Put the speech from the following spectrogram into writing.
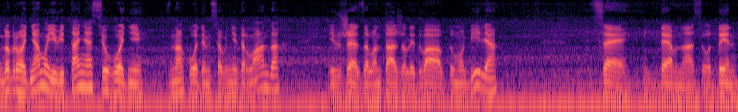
Доброго дня, мої вітання. Сьогодні знаходимося в Нідерландах і вже завантажили два автомобіля. Це йде в нас один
